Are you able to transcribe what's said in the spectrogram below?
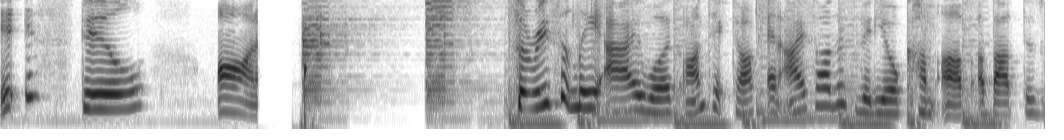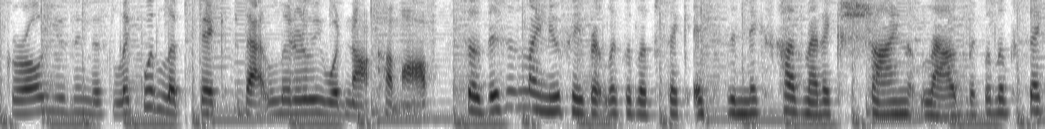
It is still on. So recently I was on TikTok and I saw this video come up about this girl using this liquid lipstick that literally would not come off. So this is my new favorite liquid lipstick. It's the NYX Cosmetics Shine Loud liquid lipstick.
